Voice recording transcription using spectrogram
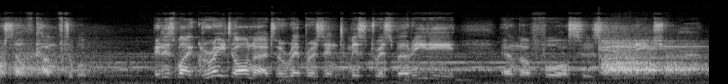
yourself comfortable. It is my great honor to represent Mistress Viridi and the forces of nature.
